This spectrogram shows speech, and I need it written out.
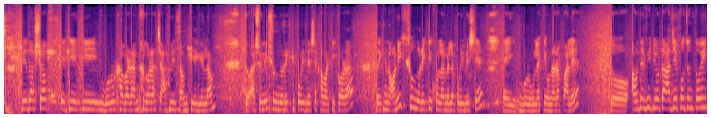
প্রিয় দর্শক, এটি একটি গরুর খাবার রান্না করা চামি চামপিয়ে গেলাম। তো আসলে সুন্দর একটি পরিবেশে খাবারটি করা। তো এখানে অনেক সুন্দর একটি খোলামেলা পরিবেশে এই গরুগুলাকে ওনারা পালে। তো আমাদের ভিডিওটা আজ এ পর্যন্তই।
